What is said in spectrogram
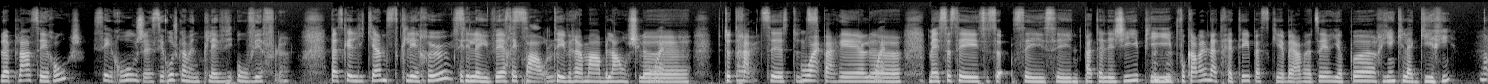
Le plan, c'est rouge? C'est rouge. C'est rouge comme une plaie au vif, là. Parce que le lichen scléreux, c'est, l'inverse. C'est pâle. T'es vraiment blanche, là. Ouais. Tout rapetisse, tout Ouais. disparaît, là. Mais ça, c'est, c'est ça. C'est, c'est une pathologie. Puis il faut quand même la traiter parce que, ben, à vrai dire, il n'y a pas rien qui la guérit. Non,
